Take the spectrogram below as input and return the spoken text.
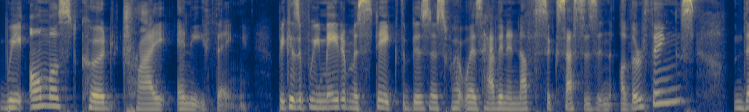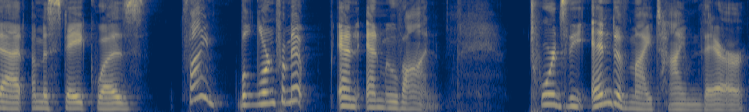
we almost could try anything. Because if we made a mistake, the business was having enough successes in other things that a mistake was fine. We'll learn from it and, and move on. Towards the end of my time there,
